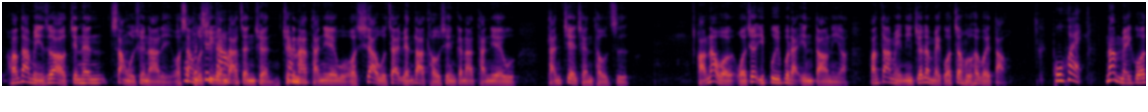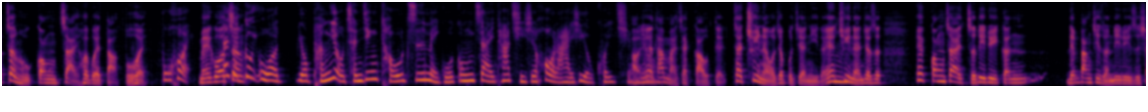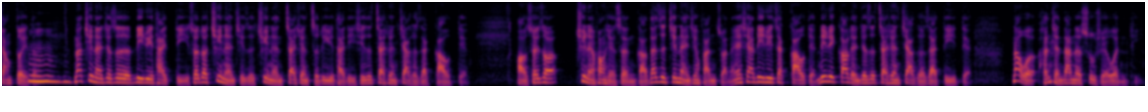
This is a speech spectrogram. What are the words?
黄大明知道今天上午去哪里？我上午去元大证券去跟他谈业务，我下午在元大投信跟他谈业务，谈借钱投资。好，那我我就一步一步来引导你啊，黄大明，你觉得美国政府会不会倒？不会，那美国政府公债会不会倒？不会。不会。美国但是我有朋友曾经投资美国公债，他其实后来还是有亏钱的啊，因为他买在高点，在去年我就不建议了，因为去年就是、因为公债殖利率跟联邦基准利率是相对的，嗯那去年就是利率太低，所以说去年其实去年债券殖利率太低，其实债券价格在高点，哦，所以说去年风险是很高，但是今年已经反转了，因为现在利率在高点，利率高点就是债券价格在低点。那我很简单的数学问题，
